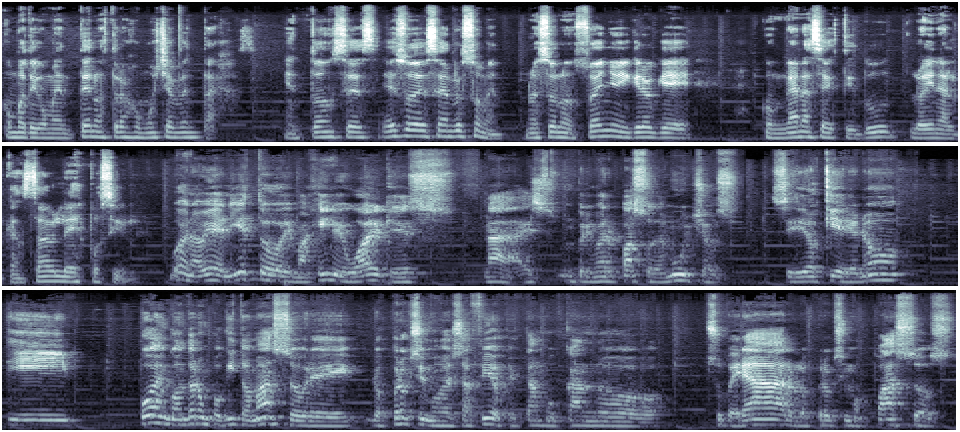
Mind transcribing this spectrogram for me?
como te comenté, nos trajo muchas ventajas. Entonces, eso es en resumen, no es solo un sueño y creo que con ganas y actitud lo inalcanzable es posible. Bueno, bien, y esto imagino igual que es, nada, es un primer paso de muchos, si Dios quiere, ¿no? Y pueden contar un poquito más sobre los próximos desafíos que están buscando superar, los próximos pasos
